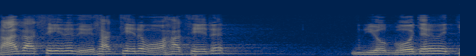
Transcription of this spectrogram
රාගක්ෂේර, ද්වේෂක්ෂේර, මෝහක්ෂේර ගෝචර වෙච්ච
